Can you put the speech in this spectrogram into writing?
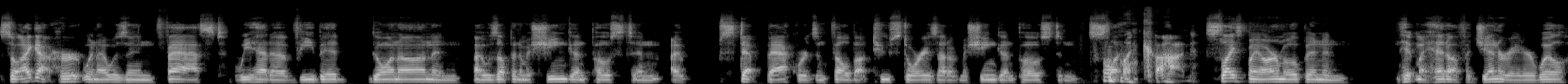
so i got hurt when i was in FAST we had a VBIED going on and i was up in a machine gun post and i stepped backwards and fell about two stories out of machine gun post and oh sli- Oh my god. sliced my arm open and hit my head off a generator. Well,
